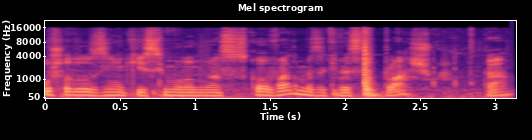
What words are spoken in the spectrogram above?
Puxadorzinho aqui simulando uma escovada, mas aqui vai ser plástico, tá?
